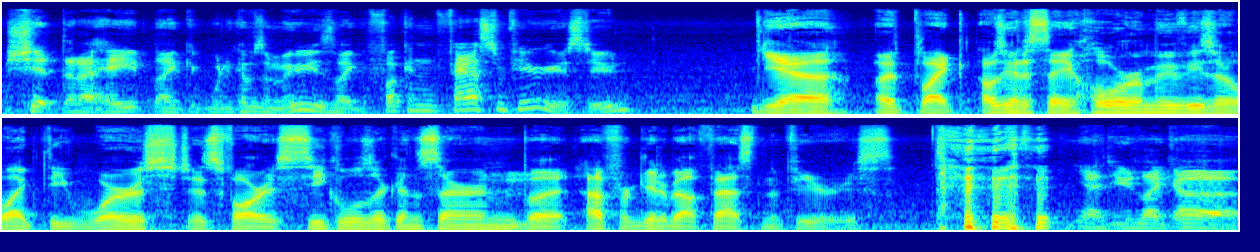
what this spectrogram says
shit that I hate. Like when it comes to movies, like fucking Fast and Furious, dude. Yeah, like I was gonna say, horror movies are like the worst as far as sequels are concerned, Mhm. but I forget about Fast and the Furious. Yeah, dude. Like, uh,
